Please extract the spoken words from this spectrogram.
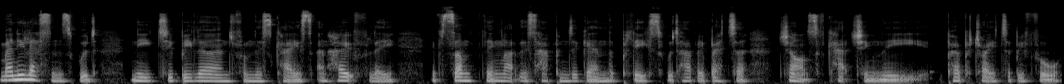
Many lessons would need to be learned from this case, and hopefully, if something like this happened again, the police would have a better chance of catching the perpetrator before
